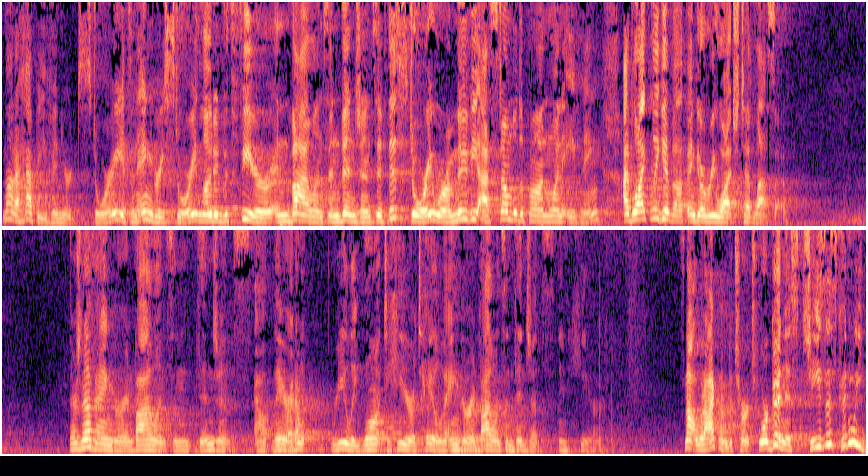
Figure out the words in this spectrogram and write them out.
It's not a happy vineyard story. It's an angry story loaded with fear and violence and vengeance. If this story were a movie I stumbled upon one evening, I'd likely give up and go rewatch Ted Lasso. There's enough anger and violence and vengeance out there. I don't really want to hear a tale of anger and violence and vengeance in here. Not what I come to church for. Goodness, Jesus, couldn't we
